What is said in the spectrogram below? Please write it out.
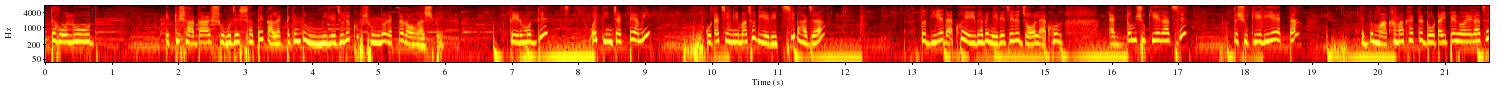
একটা হলুদ একটু সাদা আর সবুজের সাথে কালারটা কিন্তু মিলে জুলে খুব সুন্দর একটা রং আসবে। তো এর মধ্যে ওই তিন চারটে আমি গোটা চিংড়ি মাছও দিয়ে দিচ্ছি ভাজা। তো দিয়ে দেখো এইভাবে নেড়ে চেড়ে জল এখন একদম শুকিয়ে গেছে। তো শুকিয়ে গিয়ে একটা একদম মাখা মাখা একটা ডো টাইপের হয়ে গেছে।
